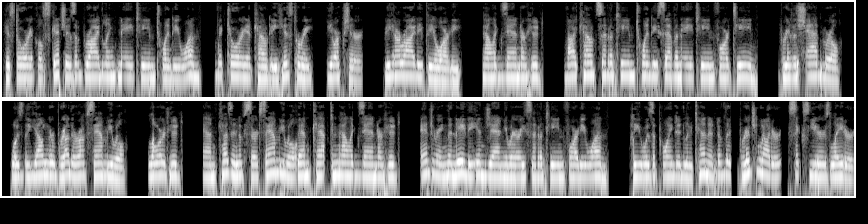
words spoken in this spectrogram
Historical Sketches of Bridlington 1821. Victoria County History. Yorkshire. B.R.I.D.P.O.R.D. Alexander Hood. Viscount 1727-1814. British Admiral. Was the younger brother of Samuel. Lord Hood. And cousin of Sir Samuel and Captain Alexander Hood. Entering the Navy in January 1741. He was appointed lieutenant of the Bridgewater six years later,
